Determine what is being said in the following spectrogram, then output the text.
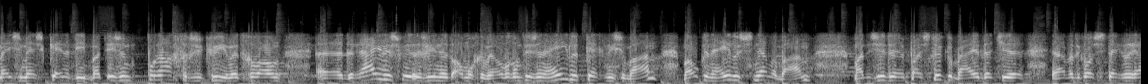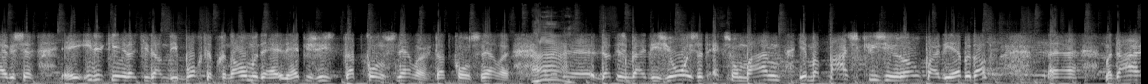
de meeste mensen kennen het niet. Maar het is een prachtig circuit. Met gewoon, eh, de rijders vinden het allemaal geweldig. Want het is een hele technische baan. Maar ook een hele snelle baan. Maar er zitten een paar stukken bij dat je, ja, wat ik eens tegen de rijders zeg. eh, iedere keer dat je dan die bocht hebt genomen, dan heb je zoiets, dat kon sneller. Dat kon sneller. Ah. Dat, eh, dat is bij Dijon is dat echt zo'n baan. Je hebt maar een paar circuits in Europa die hebben dat. Eh, maar daar,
